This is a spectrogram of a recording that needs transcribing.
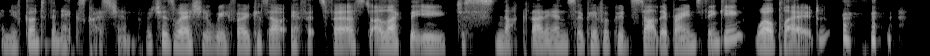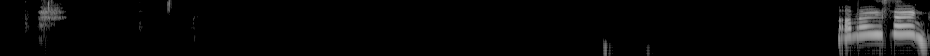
And you've gone to the next question, which is where should we focus our efforts first? I like that you just snuck that in so people could start their brains thinking. Well played. Amazing.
